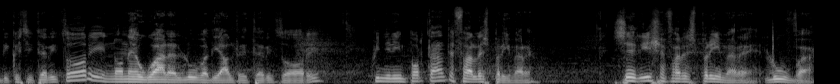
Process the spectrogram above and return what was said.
di questi territori non è uguale all'uva di altri territori, quindi l'importante è farla esprimere. Se riesce a far esprimere l'uva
